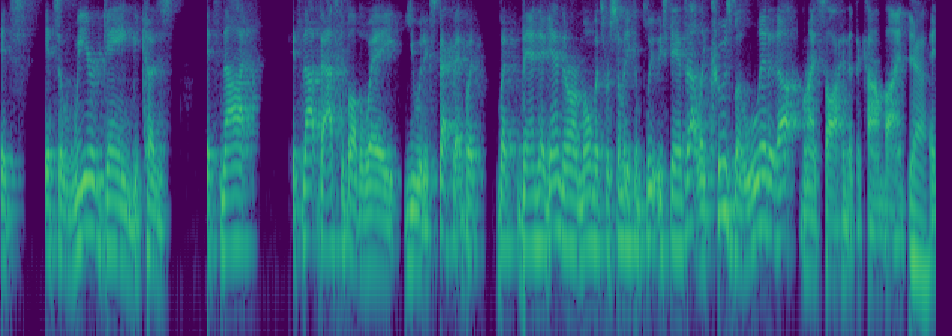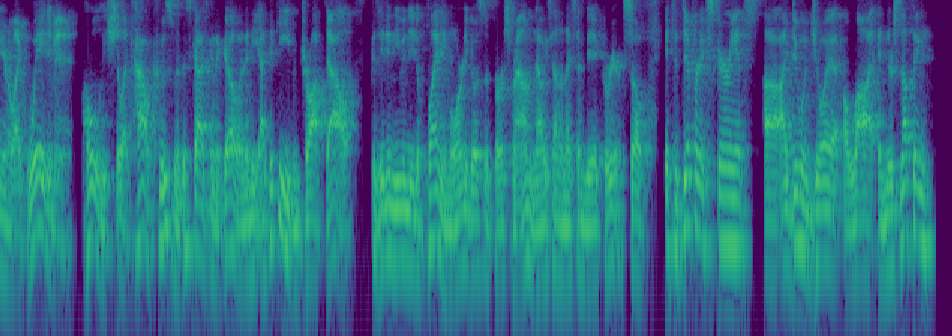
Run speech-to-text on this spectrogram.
It's it's a weird game because it's not it's not basketball the way you would expect that. But but then again, there are moments where somebody completely stands out. Like Kuzma lit it up when I saw him at the combine. Yeah. And you're like, wait a minute, holy shit! Like how Kuzma, this guy's going to go. And then he, I think he even dropped out because he didn't even need to play anymore. And he goes to the first round, and now he's had a nice NBA career. So it's a different experience. Uh, I do enjoy it a lot, and there's nothing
